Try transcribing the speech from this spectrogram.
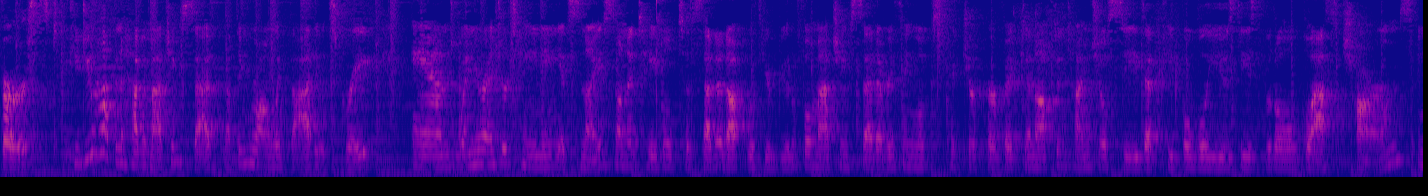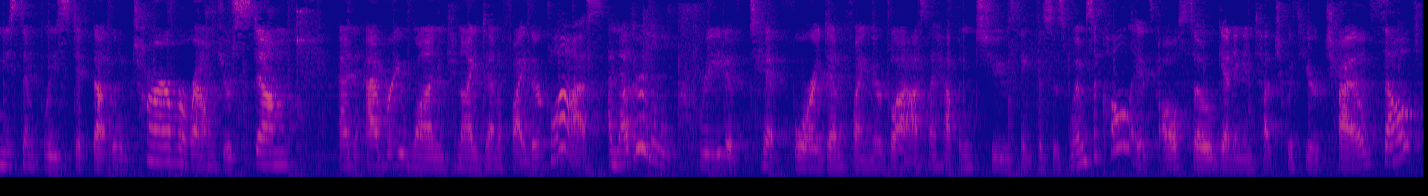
First, if you do happen to have a matching set, nothing wrong with that, it's great. And when you're entertaining, it's nice on a table to set it up with your beautiful matching set. Everything looks picture perfect. And oftentimes you'll see that people will use these little glass charms and you simply stick that little charm around your stem and everyone can identify their glass. Another little creative tip for identifying your glass, I happen to think this is whimsical. It's also getting in touch with your child self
